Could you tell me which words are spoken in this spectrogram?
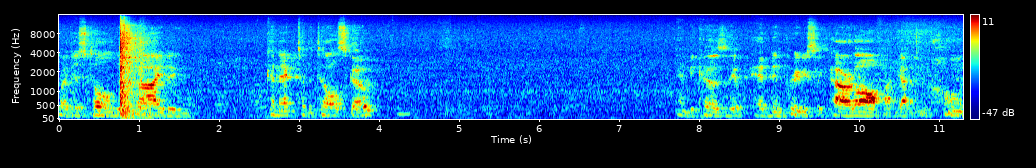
So I just told this guy to connect to the telescope. And because it had been previously powered off, I've got to home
